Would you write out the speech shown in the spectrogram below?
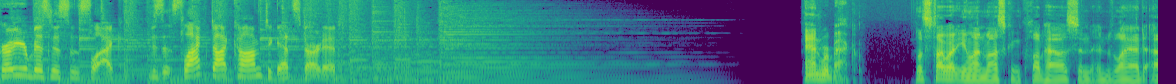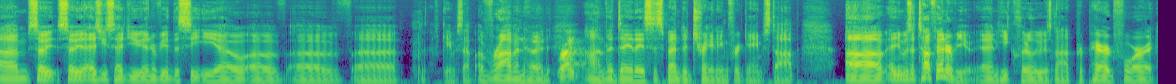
Grow your business in Slack. Visit slack.com to get started. And we're back. Let's talk about Elon Musk and Clubhouse and, and Vlad. Um, so, so as you said, you interviewed the CEO of of uh, GameStop of Robinhood right. on the day they suspended trading for GameStop, um, and it was a tough interview, and he clearly was not prepared for it.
